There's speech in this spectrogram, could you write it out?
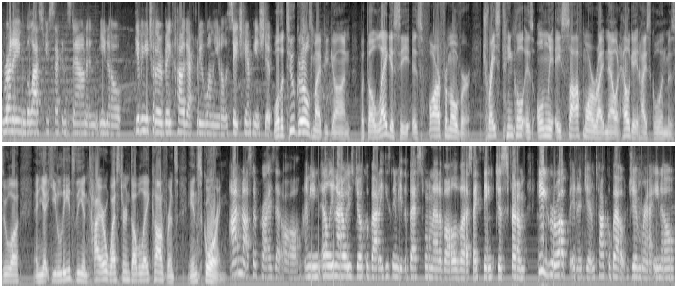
running the last few seconds down, and you know, giving each other a big hug after we won, you know, the state championship. Well, the two girls might be gone, but the legacy is far from over. Tres Tinkle is only a sophomore right now at Hellgate High School in Missoula, and yet he leads the entire Western AA Conference in scoring. I'm not surprised at all. I mean, Ellie and I always joke about it. He's going to be the best one out of all of us. I think just from he grew up in a gym. Talk about gym rat, you know.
